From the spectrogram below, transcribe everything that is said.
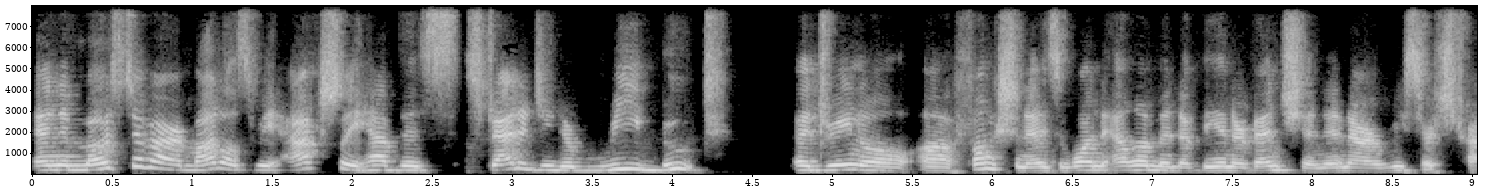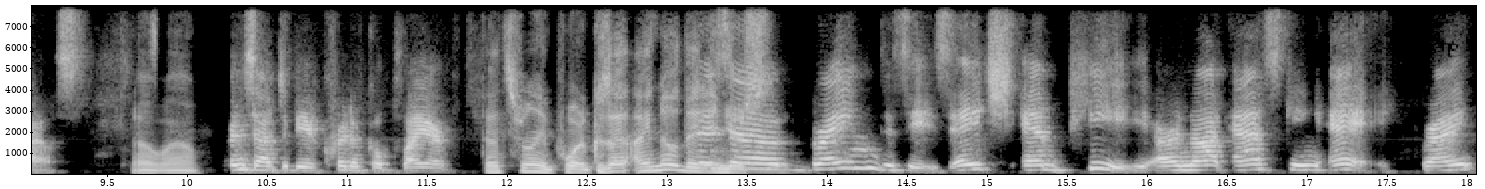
And in most of our models, we actually have this strategy to reboot adrenal uh, function as one element of the intervention in our research trials. Oh wow! Turns out to be a critical player. That's really important because I, I, know that there's your... a brain disease. HMP are not asking A, right?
